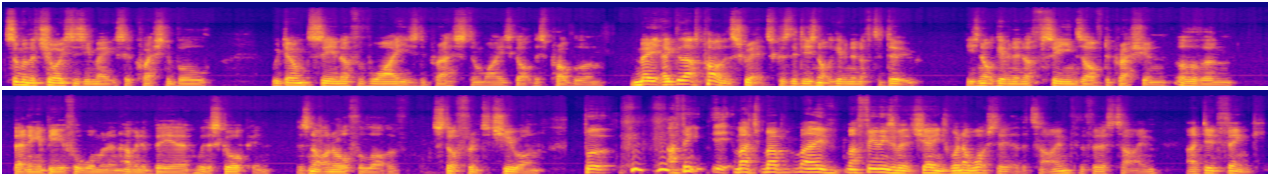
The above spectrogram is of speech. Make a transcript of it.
some of the choices he makes are questionable. We don't see enough of why he's depressed and why he's got this problem. May, uh, that's part of the script because he's not given enough to do. He's not given enough scenes of depression other than bedding a beautiful woman and having a beer with a scorpion. There's not an awful lot of stuff for him to chew on. But I think it, my, my, my my feelings of it changed when I watched it at the time for the first time. I did think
